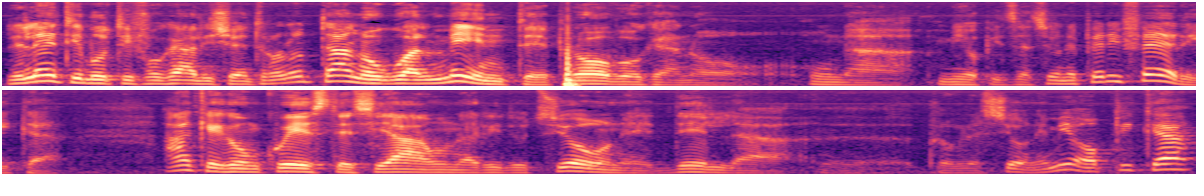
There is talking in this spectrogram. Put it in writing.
Le lenti multifocali centro-lontano ugualmente provocano una miopizzazione periferica, anche con queste si ha una riduzione della eh, progressione miopica,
